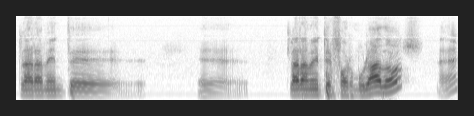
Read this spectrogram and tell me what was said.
claramente, eh, claramente formulados ¿eh?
